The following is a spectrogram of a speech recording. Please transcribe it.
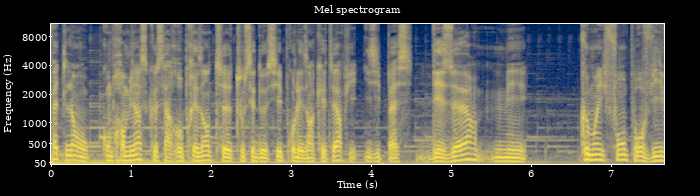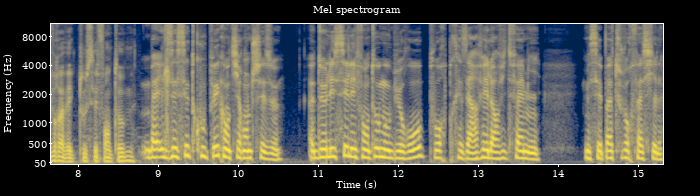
fait, là, on comprend bien ce que ça représente, euh, tous ces dossiers pour les enquêteurs, puis ils y passent des heures, mais comment ils font pour vivre avec tous ces fantômes? Bah, Ils essaient de couper quand ils rentrent chez eux, de laisser les fantômes au bureau pour préserver leur vie de famille. Mais c'est pas toujours facile.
